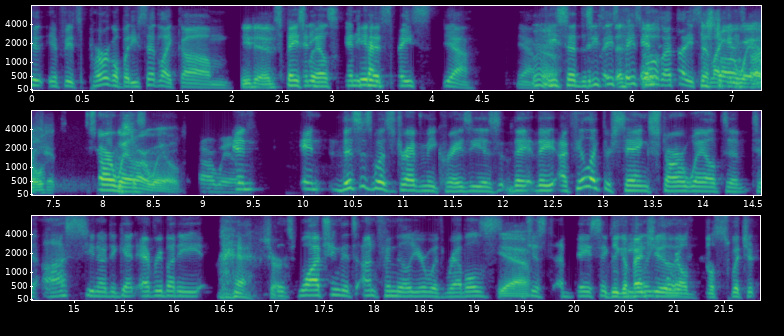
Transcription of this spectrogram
if it's Purrgil, but he said like um, He did. Space any, whales. any He kind did. of space. Yeah, yeah. Yeah. He said the Did he say space and- whales? I thought he said like star whales. star whales. Star Whales. Star whales. and and this is what's driving me crazy is they they I feel like they're saying star whale to to us, you know, to get everybody sure. that's watching that's unfamiliar with rebels. Yeah. just a basic. I think eventually for they'll they'll switch it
